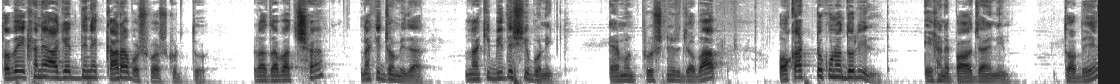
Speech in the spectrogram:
তবে এখানে আগের দিনে কারা বসবাস করত? রাজা বাদশাহ নাকি জমিদার, নাকি বিদেশি বণিক? এমন প্রশ্নের জবাব অকাট্য কোনো দলিল এখানে পাওয়া যায়নি। তবে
